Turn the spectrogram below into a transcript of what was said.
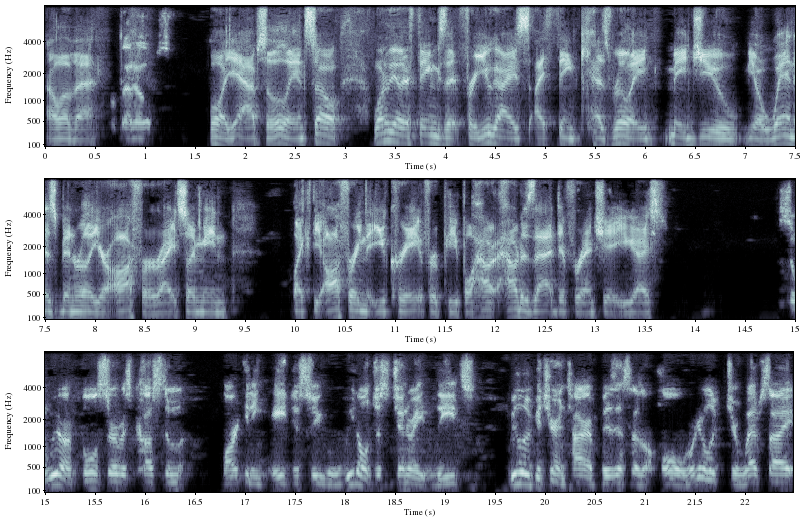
I love that. Hope that helps. Well, yeah, absolutely. And so one of the other things that for you guys, I think has really made you, you know, win has been really your offer, right? So, I mean, like the offering that you create for people, how, how does that differentiate you guys? So we are a full service custom marketing agency where we don't just generate leads. We look at your entire business as a whole. We're going to look at your website.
